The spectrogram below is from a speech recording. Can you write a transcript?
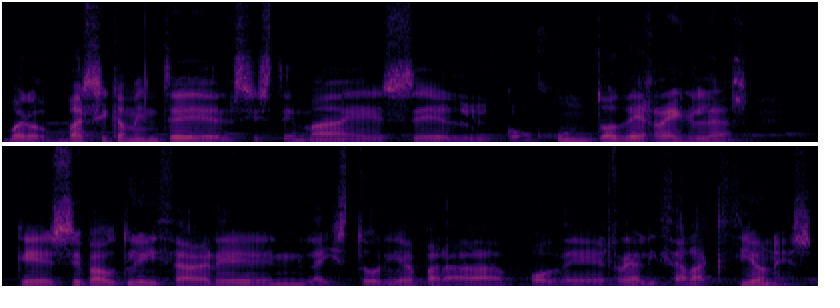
Bueno, básicamente el sistema es el conjunto de reglas que se va a utilizar en la historia para poder realizar acciones.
